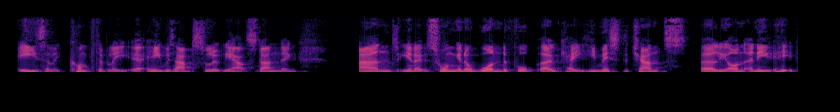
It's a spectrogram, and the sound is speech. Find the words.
easily, comfortably. Uh, he was absolutely outstanding and you know swung in a wonderful. Okay, he missed the chance early on, and he, he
